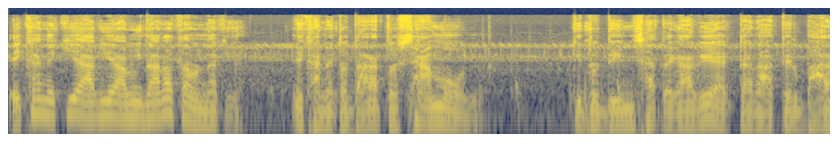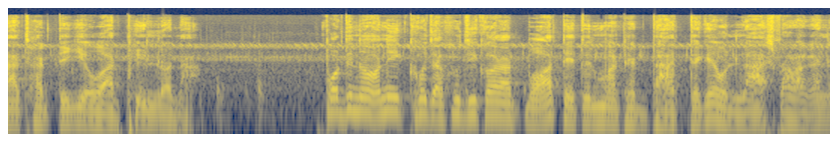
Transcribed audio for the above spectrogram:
এখানে কি আগে আমি দাঁড়াতাম নাকি? এখানে তো দাঁড়াতো শ্যামল। কিন্তু দিন সাতেক আগে একটা রাতের ভাড়া ছাড়তে গিয়ে ও আর ফিরল না। পরদিন অনেক খোঁজাখুঁজি করার পর তেঁতুল মাঠের ধার থেকে ওর লাশ পাওয়া গেল।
